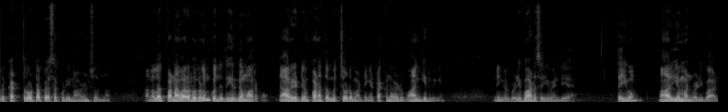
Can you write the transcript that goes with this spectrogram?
ஒரு கட் த்ரோட்டாக பேசக்கூடிய நாள்னு சொல்லலாம். அதனால் பண வரவுகளும் கொஞ்சம் தீர்க்கமாக இருக்கும். யார்கிட்டையும் பணத்தை மிச்ச விட மாட்டீங்க. டக்குன்னு வாங்கிடுவீங்க நீங்கள் வழிபாடு செய்ய வேண்டிய தெய்வம் மாரியம்மன் வழிபாடு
